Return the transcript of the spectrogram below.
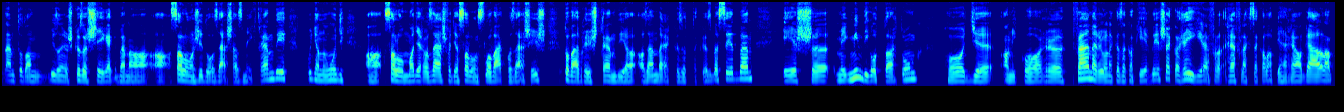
nem tudom, bizonyos közösségekben a, a szalon zsidózás az még trendi, ugyanúgy a szalon magyarozás, vagy a szalon szlovákozás is továbbra is trendi az emberek között a közbeszédben, és még mindig ott tartunk, hogy amikor felmerülnek ezek a kérdések, a régi reflexek alapján reagálnak,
